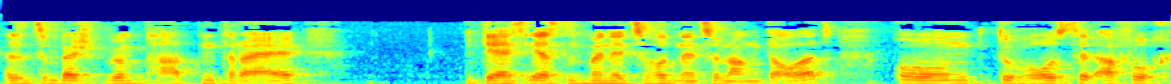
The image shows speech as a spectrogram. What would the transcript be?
Also zum Beispiel beim Paten 3, der ist erstens mal nicht so, hat nicht so lange dauert und du hast halt einfach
